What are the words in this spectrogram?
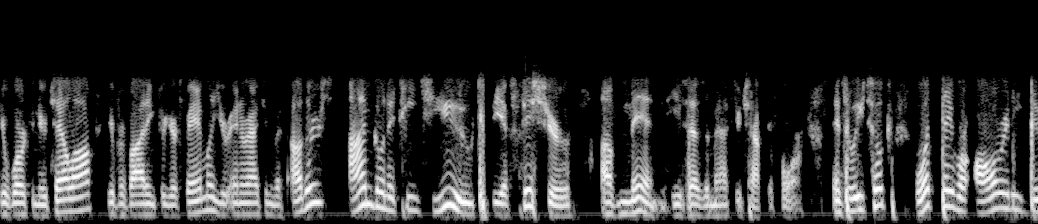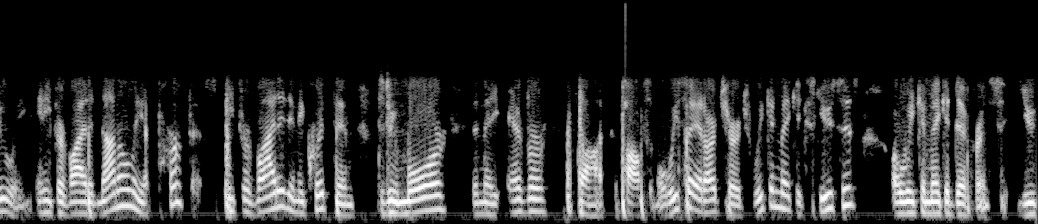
You're working your tail off, you're providing for your family, you're interacting with others. I'm going to teach you to be a fisher of men, he says in Matthew chapter 4. And so he took what they were already doing and he provided not only a purpose, he provided and equipped them to do more than they ever thought possible. We say at our church, we can make excuses or we can make a difference. You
